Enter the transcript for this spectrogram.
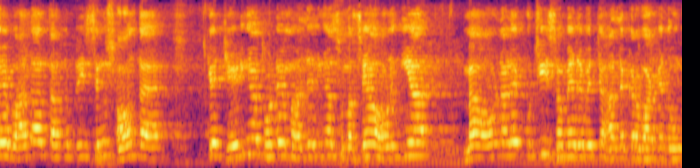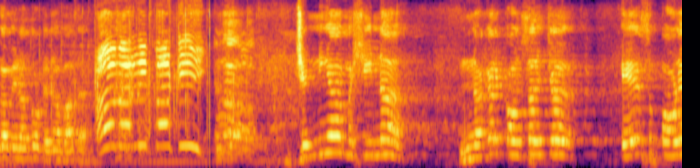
ਇਹ ਵਾਅਦਾ ਤਰਨਪ੍ਰੀਤ ਸਿੰਘ ਸੌਂਦ ਦਾ ਹੈ ਕਿ ਜਿਹੜੀਆਂ ਤੁਹਾਡੇ ਮਹੱਲੇ ਦੀਆਂ ਸਮੱਸਿਆ ਹੋਣਗੀਆਂ ਮੈਂ ਆਉਣ ਵਾਲੇ ਕੁਝ ਹੀ ਸਮੇਂ ਦੇ ਵਿੱਚ ਹੱਲ ਕਰਵਾ ਕੇ ਦਊਂਗਾ ਮੇਰਾ ਤੁਹਾਡੇ ਨਾਲ ਵਾਅਦਾ। ਆਮ ਆਦਮੀ ਪਾਰਟੀ ਜਿੰਨੀਆਂ ਮਸ਼ੀਨਾਂ ਨਗਰ ਕੌਂਸਲ 'ਚ ਇਸ ਪੌਣੇ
